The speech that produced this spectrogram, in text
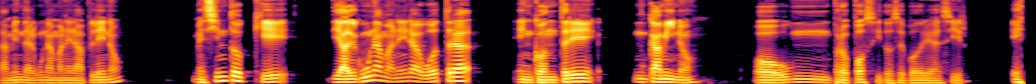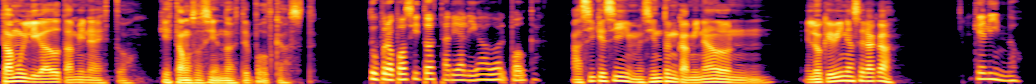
también de alguna manera pleno. Me siento que de alguna manera u otra encontré un camino o un propósito, se podría decir. Está muy ligado también a esto que estamos haciendo, este podcast. Tu propósito estaría ligado al podcast. Así que sí, me siento encaminado en, en lo que vine a hacer acá. Qué lindo.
